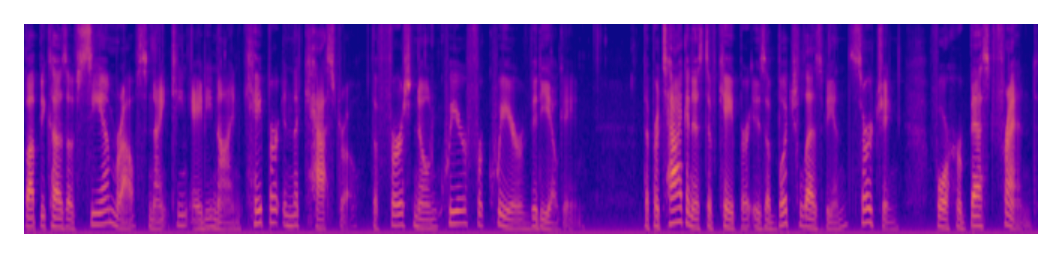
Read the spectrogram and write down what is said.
but because of C.M. Ralph's 1989 Caper in the Castro, the first known queer for queer video game. The protagonist of Caper is a butch lesbian searching for her best friend,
